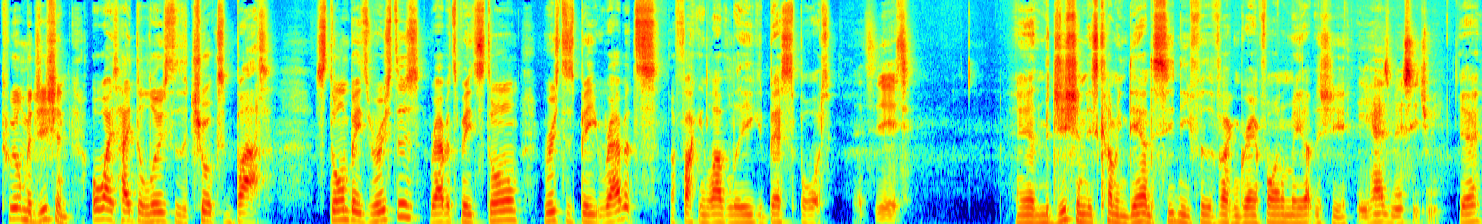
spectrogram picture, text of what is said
Twill Magician, always hate to lose to the Chooks, but Storm beats Roosters, Rabbits beat Storm, Roosters beat Rabbits. I fucking love league, best sport. That's it. Yeah, the Magician is coming down to Sydney for the fucking grand final meet up this year. He has messaged me. Yeah.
